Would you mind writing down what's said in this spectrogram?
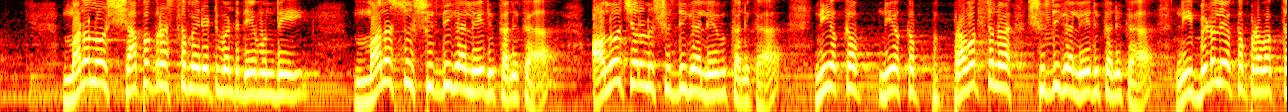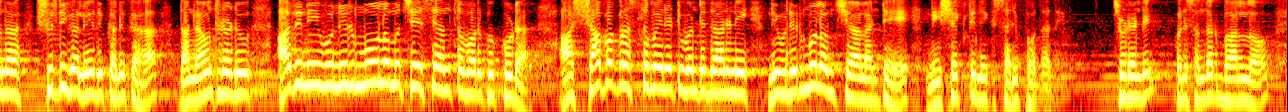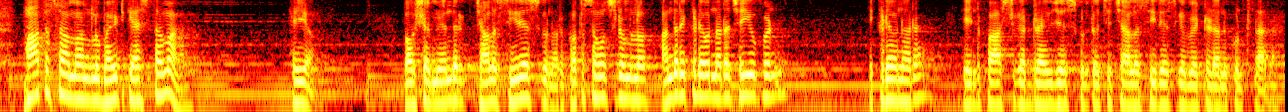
మనలో శాపగ్రస్తమైనటువంటిది ఏముంది? మనసు శుద్ధిగా లేదు కనుక ఆలోచనలు శుద్ధిగా లేవు కనుక నీ యొక్క నీ యొక్క ప్రవర్తన శుద్ధిగా లేదు కనుక నీ బిడల యొక్క ప్రవర్తన శుద్ధిగా లేదు కనుక దాన్ని ఏమంటున్నాడు? అది నీవు నిర్మూలము చేసేంత వరకు కూడా ఆ శాపగ్రస్తమైనటువంటి దానిని నీవు నిర్మూలం చేయాలంటే నీ శక్తి నీకు సరిపోతుంది చూడండి కొన్ని సందర్భాల్లో పాత సామాన్లు బయటకు వేస్తామా? అయ్యో బహుశా మీ అందరికి చాలా సీరియస్గా ఉన్నారు. కొత్త సంవత్సరంలో అందరు ఇక్కడే ఉన్నారా? చెయ్యపండి ఇక్కడే ఉన్నారా? ఏంటి ఫాస్ట్గా డ్రైవ్ చేసుకుంటూ వచ్చి చాలా సీరియస్గా పెట్టాడు అనుకుంటున్నారా?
